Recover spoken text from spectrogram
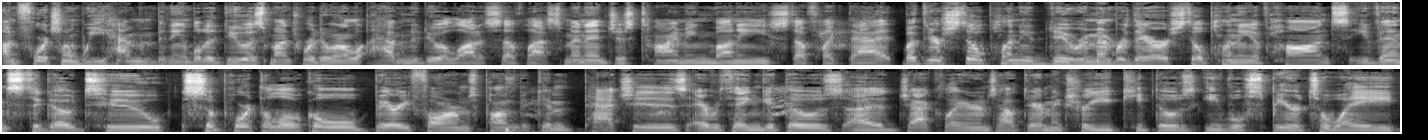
Unfortunately, we haven't been able to do as much. We're doing having to do a lot of stuff last minute, just timing, money, stuff like that. But there's still plenty to do. Remember, there are still plenty of haunts, events to go to. Support the local berry farms, pumpkin patches, everything. Get those uh, jack lanterns out there. Make sure you keep those evil spirits away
